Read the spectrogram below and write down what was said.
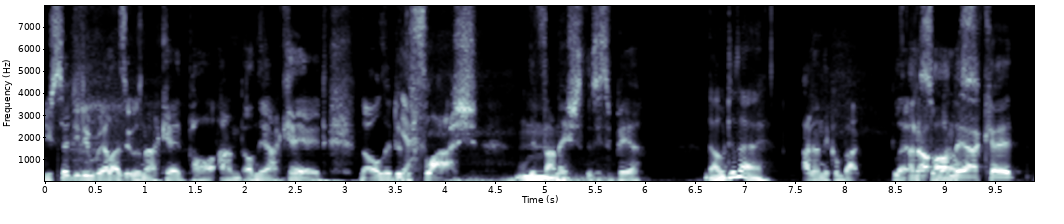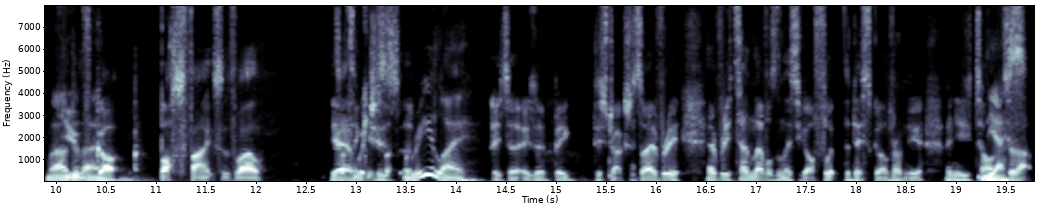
You said you didn't realise it was an arcade part, and on the arcade, not only do Yeah. they flash, they vanish, they disappear, Oh, do they? and then they come back later. And on- somewhere on the arcade, Well, you've got boss fights as well. yeah, I think which it's is a, Really? Is a is a big distraction. So every every ten levels unless this, you got to flip the disc over, haven't you? And you talk Yes. to that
